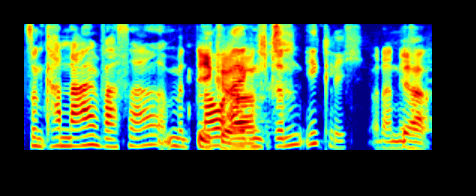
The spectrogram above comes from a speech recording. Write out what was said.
so ein Kanalwasser mit Blaualgen Ekelhaft. drin, eklig, oder nicht? Ja.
